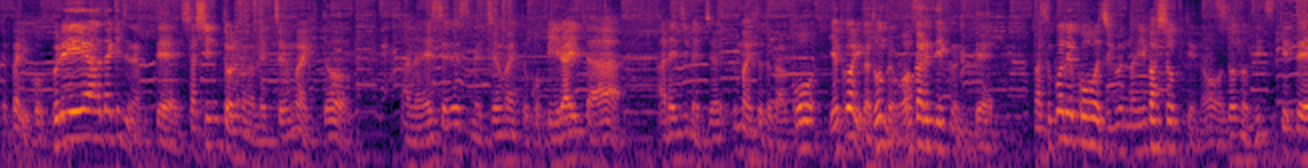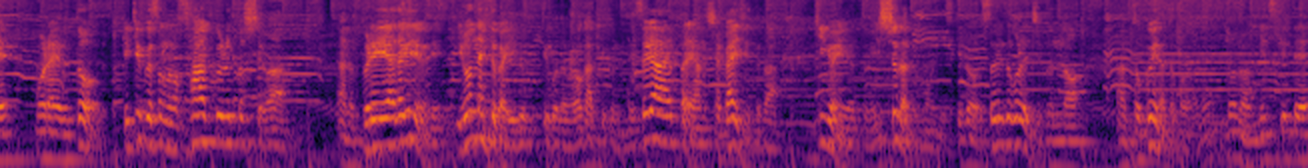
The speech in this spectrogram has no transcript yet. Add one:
やっぱりこうプレイヤーだけじゃなくて写真撮るのがめっちゃ上手い人あの SNS めっちゃ上手い人コピーライターアレンジめっちゃ上手い人とかこう役割がどんどん分かれていくんで、まあ、そこでこう自分の居場所っていうのをどんどん見つけてもらえると結局そのサークルとしてはあのプレイヤーだけじゃなくていろんな人がいるっていうことが分かってくるんでそれはやっぱりあの社会人とか企業によっても一緒だと思うんですけどそういうところで自分のあの得意なところをねどんどん見つけて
